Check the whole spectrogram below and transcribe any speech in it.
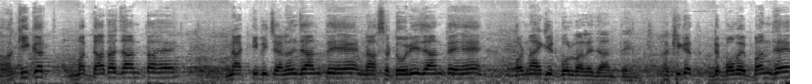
हकीकत मतदाता जानता है, ना टीवी चैनल जानते हैं, ना सटोरी जानते हैं और ना एग्जिट पोल वाले जानते हैं। हकीकत डिब्बों में बंद है।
